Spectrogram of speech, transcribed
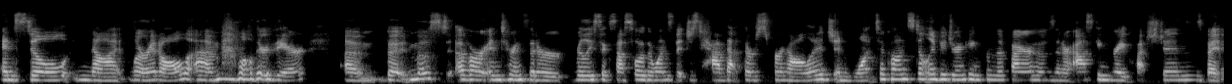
and still not learn at all um, while they're there. Um, but most of our interns that are really successful are the ones that just have that thirst for knowledge and want to constantly be drinking from the fire hose and are asking great questions, but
